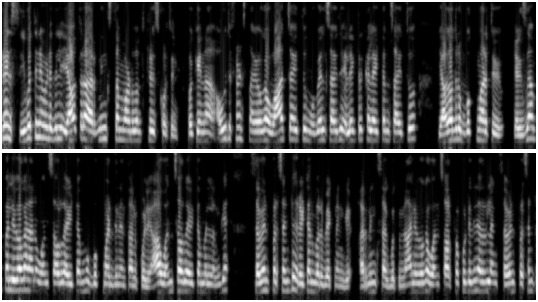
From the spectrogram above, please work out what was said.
ಫ್ರೆಂಡ್ಸ್ ಇವತ್ತಿನ ವಿಡಿಯೋದಲ್ಲಿ ಯಾವ ತರ ಅರ್ನಿಂಗ್ಸ್ ಮಾಡೋದು ಅಂತ ತಿಳಿಸ್ಕೊಡ್ತೀನಿ. ಓಕೆನಾ ಹೌದು ಫ್ರೆಂಡ್ಸ್ ನಾವು ಇವಾಗ ವಾಚ್ ಆಯ್ತು ಮೊಬೈಲ್ಸ್ ಆಯ್ತು ಎಲೆಕ್ಟ್ರಿಕಲ್ ಐಟಮ್ಸ್ ಆಯ್ತು, ಯಾವ್ದಾದ್ರು ಬುಕ್ ಮಾಡ್ತೀವಿ. ಎಕ್ಸಾಂಪಲ್ ಇವಾಗ ನಾನು ಒಂದ್ ಸಾವಿರದ ಐಟಮ್ ಬುಕ್ ಮಾಡಿದ್ದೀನಿ ಅಂತ ಅನ್ಕೊಳ್ಳಿ. ಆ ಒಂದ್ ಸಾವಿರದ ಐಟಮ್ ಅಲ್ಲಿ ನನಗೆ ಸೆವೆನ್ ಪರ್ಸೆಂಟ್ ರಿಟರ್ನ್ ಬರ್ಬೇಕು ನಂಗೆ ಅರ್ನಿಂಗ್ಸ್ ಆಗಬೇಕು. ನಾನು ಇವಾಗ ಒಂದ್ ಸಾವಿರ ರೂಪಾಯಿ ಕೊಟ್ಟಿದ್ದೀನಿ, ಅದ್ರಲ್ಲಿ ನಂಗೆ ಸೆವೆನ್ ಪರ್ಸೆಂಟ್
